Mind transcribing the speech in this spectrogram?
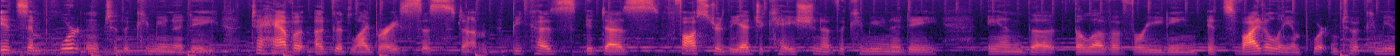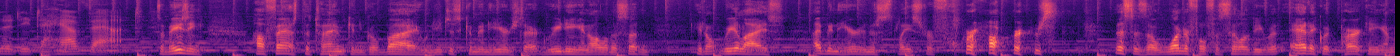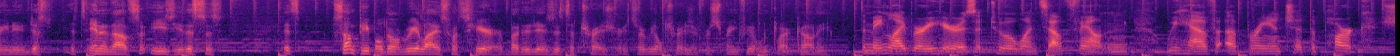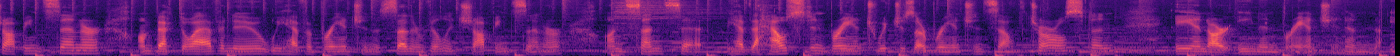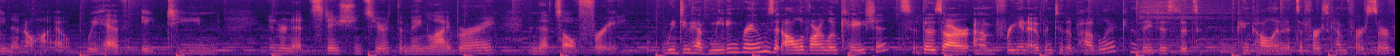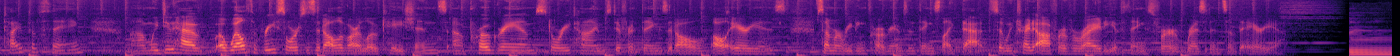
It's important to the community to have a, a, good library system because it does foster the education of the community and the, the love of reading. It's vitally important to a community to have that. It's amazing how fast the time can go by when you just come in here and start reading and all of a sudden you don't realize I've been here in this place for four hours. This is a wonderful facility with adequate parking. I mean, just it's in and out so easy. This is, it's some people don't realize what's here, but it is. It's a treasure. It's a real treasure for Springfield and Clark County. The main library here is at 201 South Fountain. We have a branch at the Park Shopping Center on Bechtel Avenue. We have a branch in the Southern Village Shopping Center on Sunset. We have the Houston branch, which is our branch in South Charleston and our Enon branch in Enon, Ohio. We have 18 internet stations here at the main library, and that's all free. We do have meeting rooms at all of our locations. Those are um, free and open to the public. They just can call in. It's a first come, first serve type of thing. Um, we do have a wealth of resources at all of our locations, uh, programs, story times, different things at all, all areas, summer reading programs and things like that. So we try to offer a variety of things for residents of the area. Thank you.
